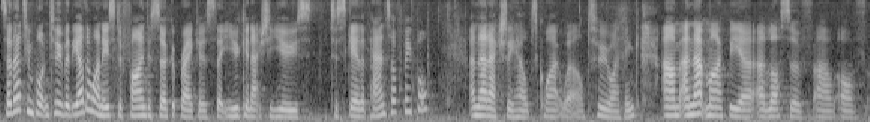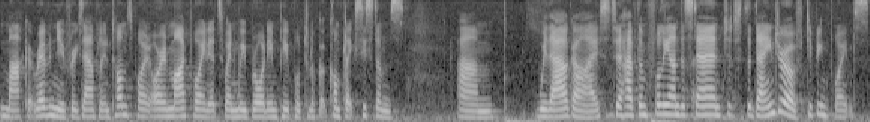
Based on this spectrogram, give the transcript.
So that's important too. But the other one is to find the circuit breakers that you can actually use to scare the pants off people and that actually helps quite well too, I think. Um, and that might be a, a loss of, uh, of market revenue, for example, in Tom's point, or in my point, it's when we brought in people to look at complex systems um, with our guys to have them fully understand just the danger of tipping points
